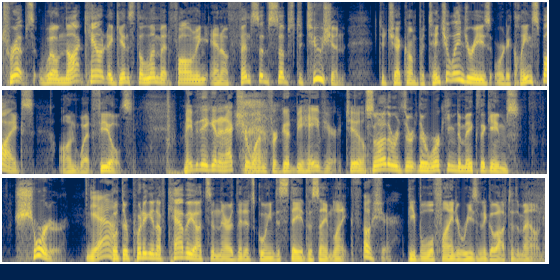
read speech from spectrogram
Trips will not count against the limit following an offensive substitution to check on potential injuries or to clean spikes on wet fields. Maybe they get an extra one for good behavior too. So in other words, they're they're working to make the games shorter, Yeah. but they're putting enough caveats in there that it's going to stay the same length. oh sure. People will find a reason to go out to the mound.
